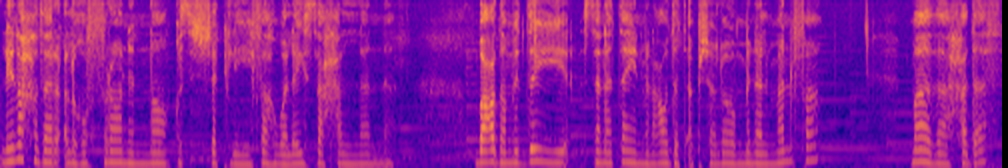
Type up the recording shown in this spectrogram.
لنحذر الغفران الناقص الشكلي فهو ليس حلا. بعد مضي سنتين من عودة أبشالوم من المنفى ماذا حدث؟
